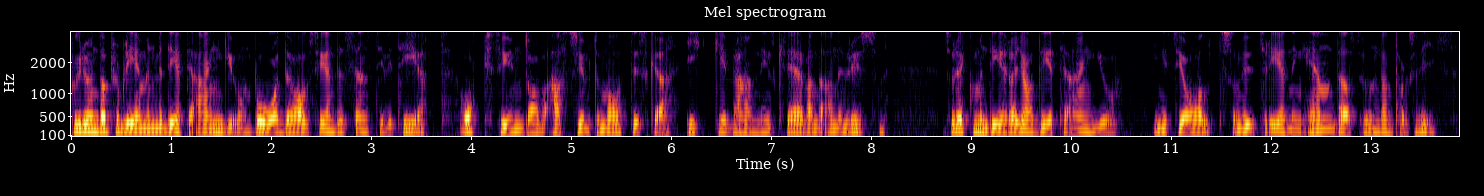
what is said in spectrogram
På grund av problemen med DT-angio, både avseende sensitivitet och fynd av asymptomatiska, icke behandlingskrävande aneurysm, så rekommenderar jag DT-angio initialt som utredning endast undantagsvis.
